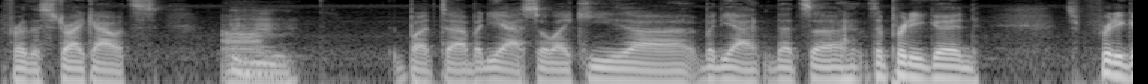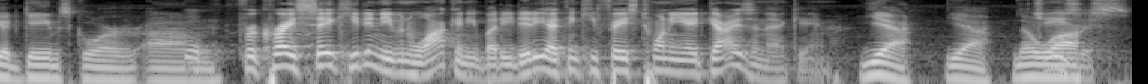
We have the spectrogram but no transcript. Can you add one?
for the strikeouts. Um, But uh, but yeah, so like he, uh, but yeah, that's a it's a pretty good. It's a pretty good game score. Um, well, for christ's sake he didn't even walk anybody did he i think he faced 28 guys in that game Yeah, yeah, no Jesus. walks.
